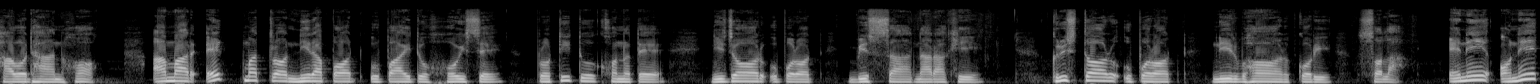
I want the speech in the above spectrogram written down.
সাৱধান হওক। আমাৰ একমাত্ৰ নিৰাপদ উপায়টো হৈছে প্ৰতিটো ক্ষণতে নিজৰ ওপৰত বিশ্বাস নাৰাখি কৃষ্টৰ ওপৰত নিৰ্ভৰ কৰি চলা। এনে অনেক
